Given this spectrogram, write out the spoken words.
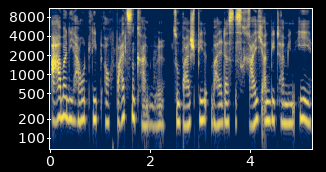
Aber die Haut liebt auch Weizenkeimöl, zum Beispiel, weil das ist reich an Vitamin E.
